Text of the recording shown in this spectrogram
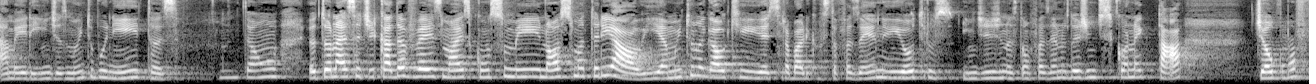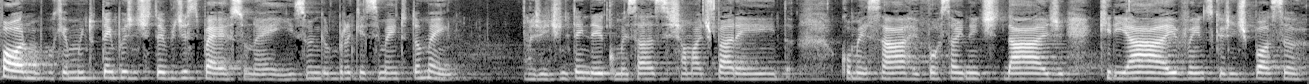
ameríndias muito bonitas. Então, eu estou nessa de cada vez mais consumir nosso material. E é muito legal que esse trabalho que você está fazendo e outros indígenas estão fazendo, da gente se conectar de alguma forma, porque muito tempo a gente esteve disperso, né? E isso é um embranquecimento também. A gente entender, começar a se chamar de parenta, começar a reforçar a identidade, criar eventos que a gente possa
